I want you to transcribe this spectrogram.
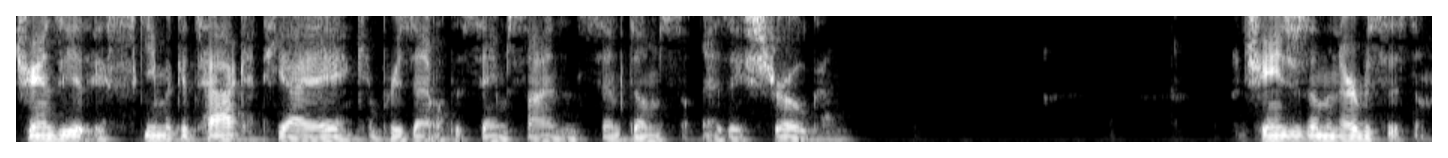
Transient ischemic attack, TIA, can present with the same signs and symptoms as a stroke. Changes in the nervous system.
